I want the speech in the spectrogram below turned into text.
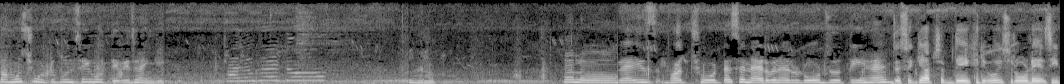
तो हम उस छोटू पुल से ही होते हुए जाएँगे। हेलो। हेलो। गाइज़ बहुत छोटा से नैरो नैरो रोड्स होती हैं। जैसे कि आप सब देख रहे हो, इस रोड ऐसी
